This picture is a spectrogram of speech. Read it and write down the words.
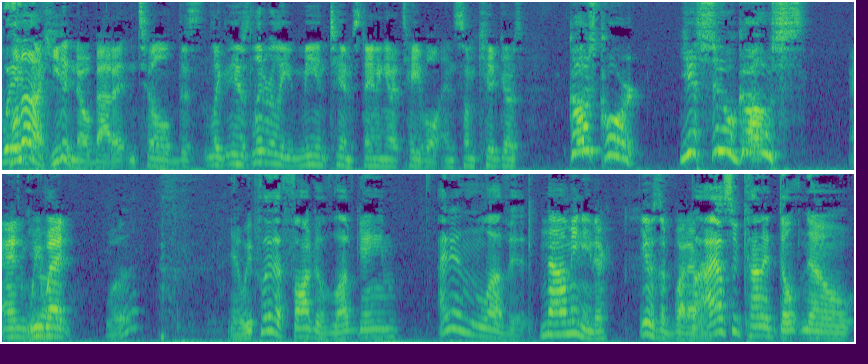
way. well, no, no, he didn't know about it until this. Like, it was literally me and Tim standing at a table, and some kid goes, "Ghost Court, you sue ghosts," and we You're went, "What?" Yeah, we played that Fog of Love game. I didn't love it, No, me neither. It was a whatever. but I also kind of don't know.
